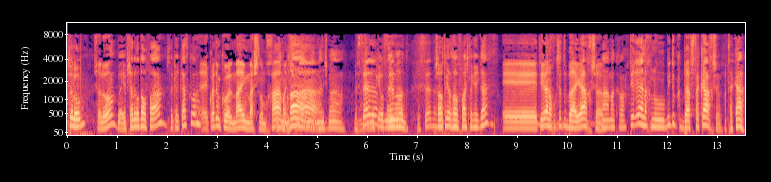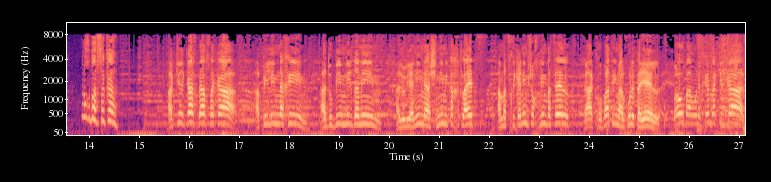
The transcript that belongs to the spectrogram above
שלום, שלום. אפשר לראות את ההופעה של הקרקס כבר? אה, קודם כל, מה עם מה שלומך? מה שלומך? נשמע? מה נשמע? בסדר, בסדר, מאוד. בסדר. אפשר לראות את ההופעה של הקרקס? אה, תראה, אנחנו קצת בבעיה עכשיו. מה מה קרה? תראה, אנחנו בדיוק בהפסקה עכשיו. הפסקה. אנחנו בהפסקה. הקרקס בהפסקה, הפילים נחים, הדובים נרדמים, הלוליינים מעשנים מתחת לעץ, המצחיקנים שוכבים בצל, והאקרובטים הלכו לטייל. בואו בהמוניכם לקרקס!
